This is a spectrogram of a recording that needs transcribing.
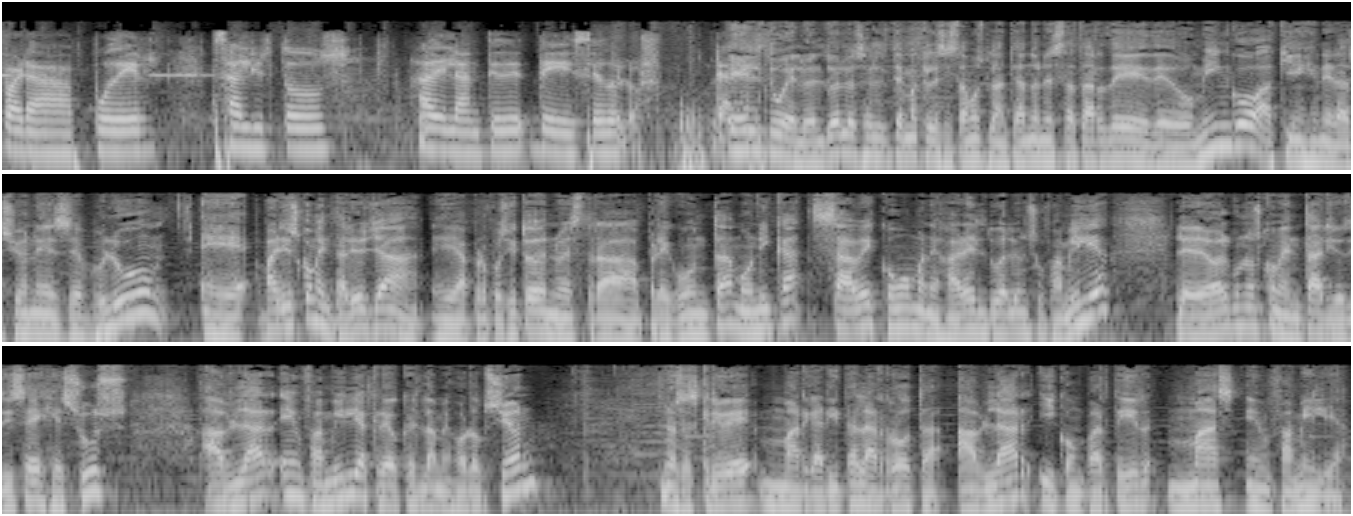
para poder salir todos adelante de, de ese dolor. El duelo, el duelo es el tema que les estamos planteando en esta tarde de domingo aquí en Generaciones Blue. Eh, varios comentarios ya eh, a propósito de nuestra pregunta. Mónica, ¿sabe cómo manejar el duelo en su familia? Le leo algunos comentarios. Dice Jesús, hablar en familia creo que es la mejor opción. Nos escribe Margarita Larrota, hablar y compartir más en familia.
